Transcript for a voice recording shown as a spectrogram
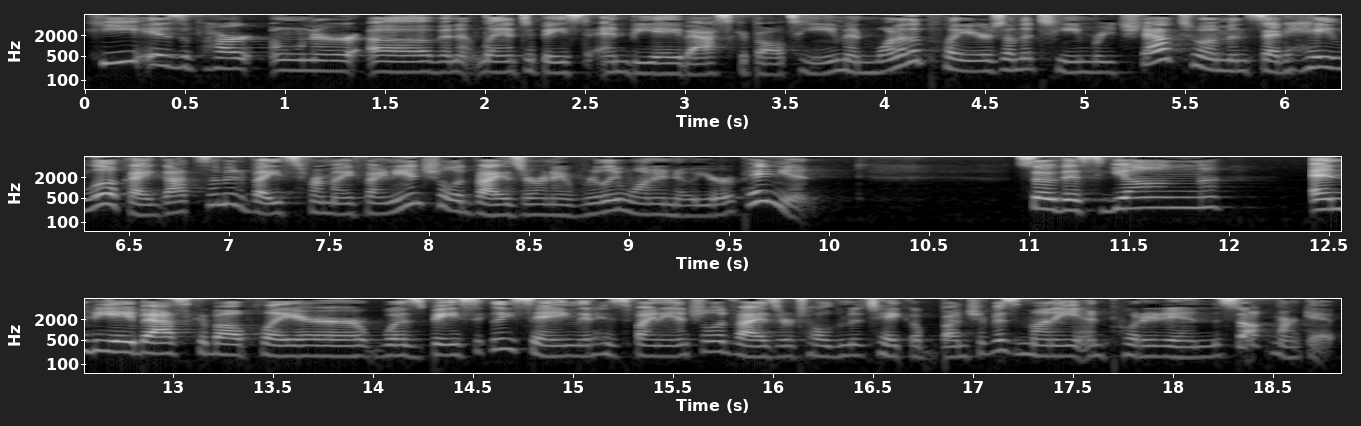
He is a part owner of an Atlanta based NBA basketball team. And one of the players on the team reached out to him and said, Hey, look, I got some advice from my financial advisor and I really want to know your opinion. So this young NBA basketball player was basically saying that his financial advisor told him to take a bunch of his money and put it in the stock market.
